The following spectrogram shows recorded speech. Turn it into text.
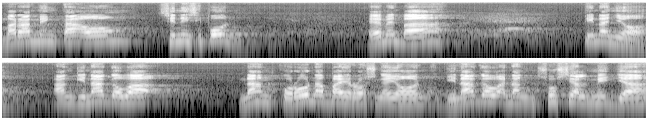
Maraming taong sinisipon. Amen ba? Tinan nyo, ang ginagawa ng coronavirus ngayon, ginagawa ng social media,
